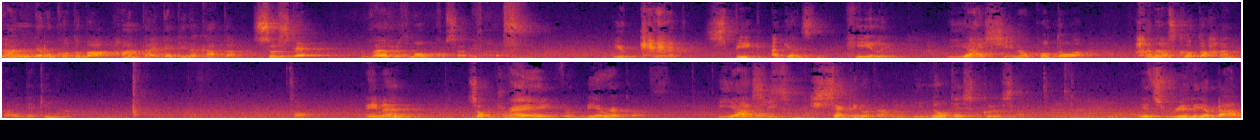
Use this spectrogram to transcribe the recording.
何でも言葉反対できなかった。そしてラズラスも越されます。You can't speak against healing. 癒しのことは話すこと反対できない。そう。Amen? So pray for miracles. 癒し奇跡のために祈ってください。It's really a battle.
